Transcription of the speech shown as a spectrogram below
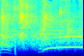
Yes. Woo!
